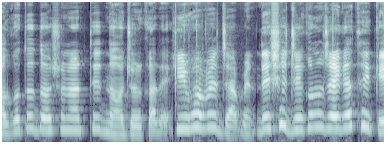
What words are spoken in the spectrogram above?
আগত দর্শনার্থীর নজর কাড়ে। কীভাবে যাবেন? দেশে যে কোনো জায়গা থেকে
